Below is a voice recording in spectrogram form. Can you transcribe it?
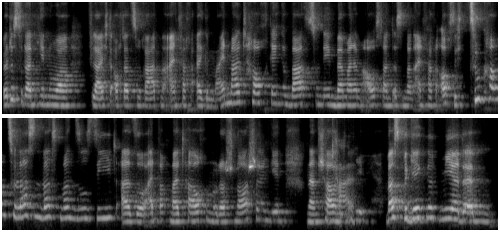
Würdest du dann hier nur vielleicht auch dazu raten, einfach allgemein mal Tauchgänge wahrzunehmen, wenn man im Ausland ist und dann einfach auf sich zukommen zu lassen, was man so sieht? Also einfach mal tauchen oder schnorcheln gehen und dann schauen, okay, was begegnet mir denn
